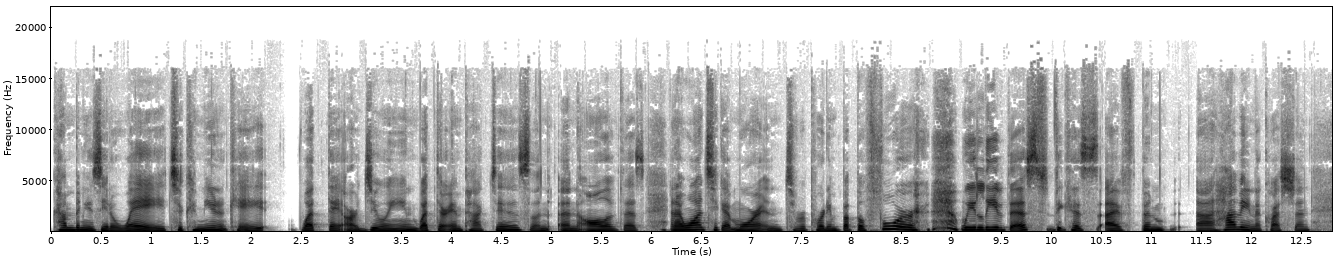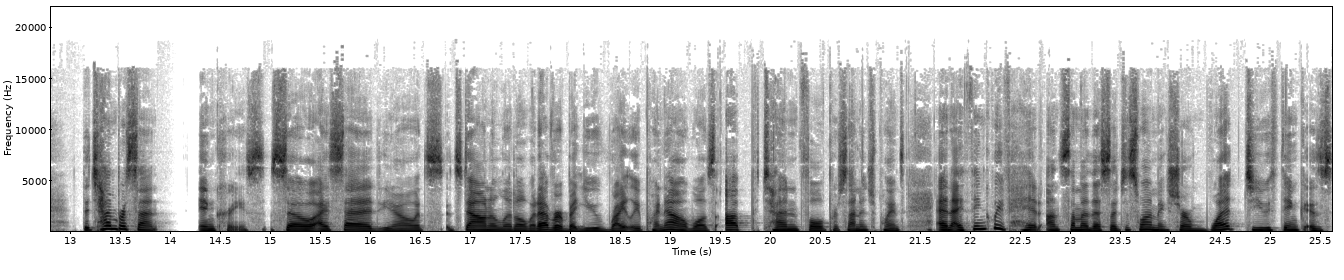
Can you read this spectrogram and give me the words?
companies need a way to communicate what they are doing, what their impact is, and, and all of this. And I want to get more into reporting. But before we leave this, because I've been uh, having a question, the 10% increase. So I said, you know, it's it's down a little, whatever, but you rightly point out, well, it's up 10 full percentage points. And I think we've hit on some of this. I just want to make sure what do you think is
